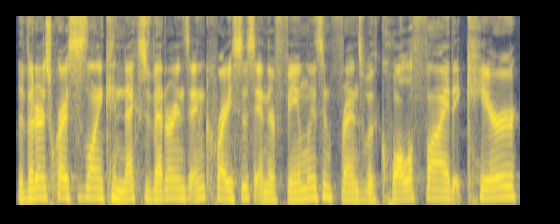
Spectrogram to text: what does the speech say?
The Veterans Crisis Line connects veterans in crisis and their families and friends with qualified care.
